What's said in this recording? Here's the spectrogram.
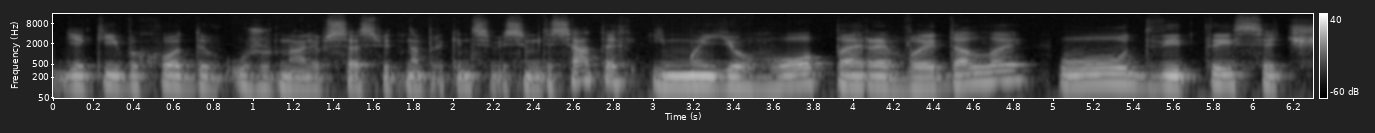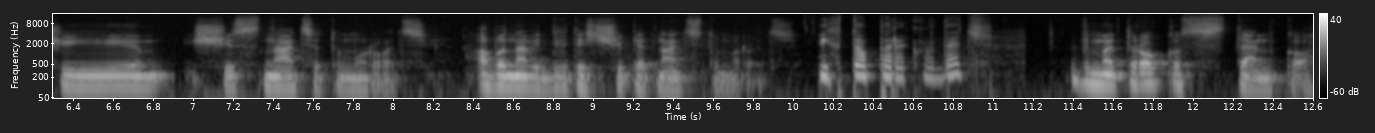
який виходив у журналі Всесвіт наприкінці 80-х, і ми його перевидали у 2016 році або навіть 2015 році. І хто перекладач? Дмитро Костенко.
